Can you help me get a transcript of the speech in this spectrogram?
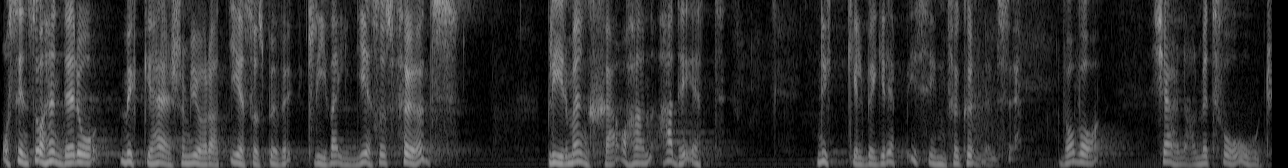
Och sen så händer då mycket här som gör att Jesus behöver kliva in. Jesus föds, blir människa och han hade ett nyckelbegrepp i sin förkunnelse. Vad var kärnan med två ord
